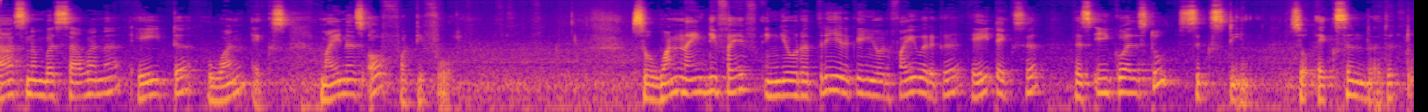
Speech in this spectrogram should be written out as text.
last number 7 8 1x minus of 44 so one ninety five இங்கே ஒரு த்ரீ இருக்குது இங்கே ஒரு ஃபைவ் இருக்குது eight x is equals to sixteen so எக்ஸுன்றது டூ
